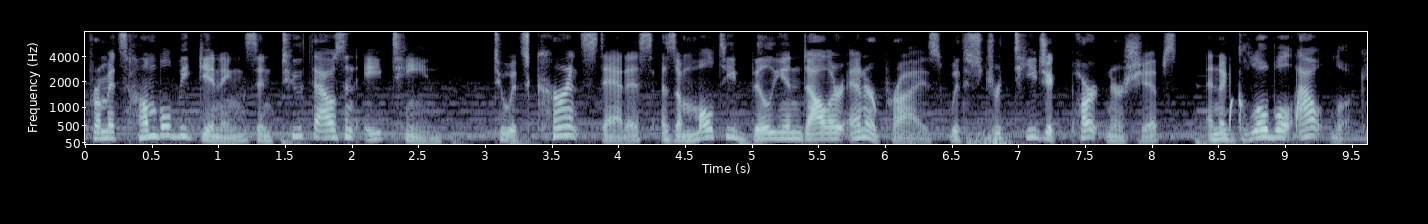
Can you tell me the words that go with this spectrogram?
From its humble beginnings in 2018 to its current status as a multi-billion dollar enterprise with strategic partnerships and a global outlook.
